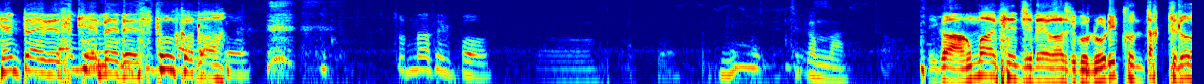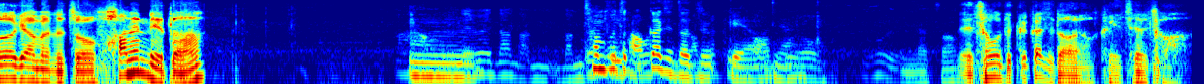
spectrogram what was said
変態で スケベで ストーカーだ. 존나 슬퍼. 잠깐만. 이거 악마의 편집해가지고 로리콘 딱 들어가게 하면은 좀 화냅니다. 음, 처음부터 끝까지 넣어줄게요, 그냥. 네, 처음부터 끝까지 넣어요. 그게 제일 좋아.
